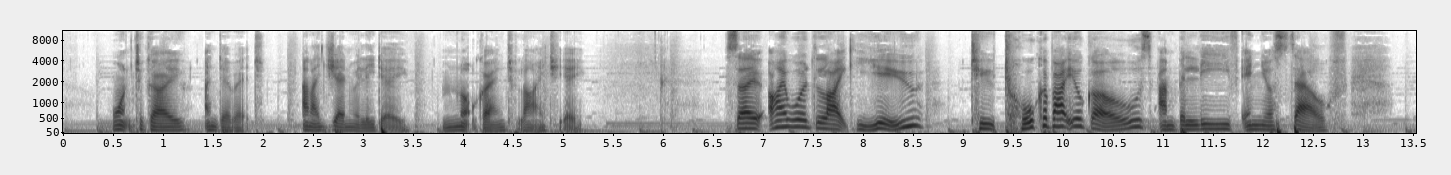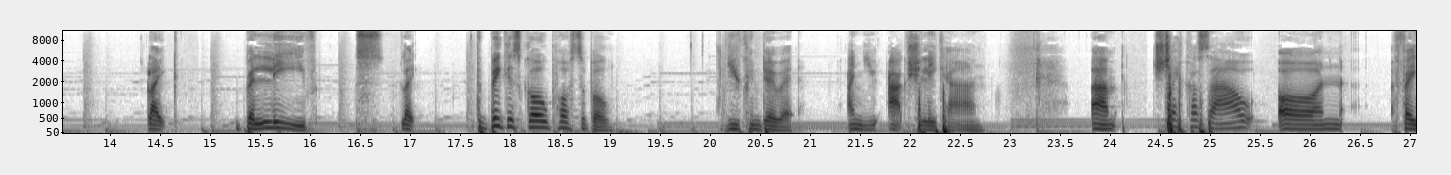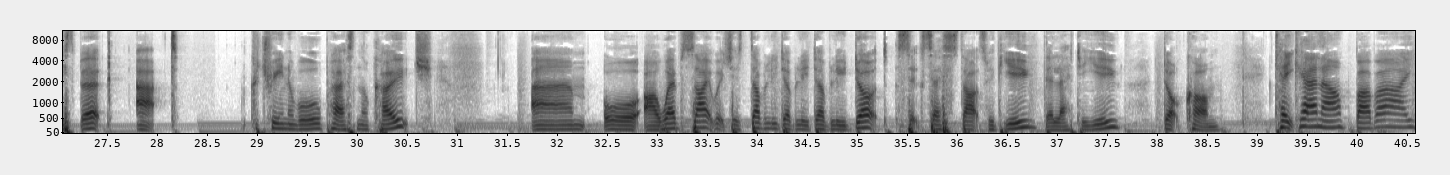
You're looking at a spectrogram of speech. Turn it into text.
want to go and do it. And I generally do. I'm not going to lie to you. So I would like you to talk about your goals and believe in yourself. Like, believe, like, the biggest goal possible. You can do it. And you actually can. Um, check us out on Facebook at Katrina Wall Personal Coach um, or our website, which is www.successstartswithyou, the letter U, dot com. Take care now. Bye bye.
